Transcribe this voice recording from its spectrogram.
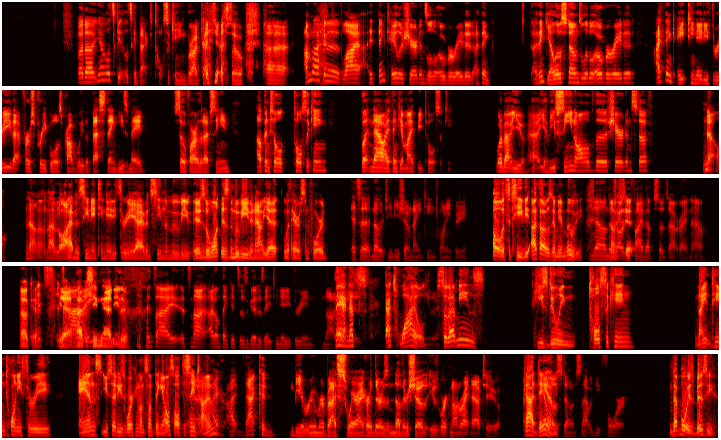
But uh, you know, let's get let's get back to Tulsa King broadcaster. Yes. So uh, I'm not gonna lie. I think Taylor Sheridan's a little overrated. I think I think Yellowstone's a little overrated. I think 1883, that first prequel, is probably the best thing he's made so far that I've seen up until Tulsa King. But now I think it might be Tulsa King. What about you? Uh, have you seen all of the Sheridan stuff? no, no, no, not at all. I haven't seen 1883. I haven't seen the movie. Is the one is the movie even out yet with Harrison Ford? It's another TV show, 1923. Oh, it's a TV. I thought it was gonna be a movie. No, oh, there's Oh, already shit. five episodes out right now. Okay. It's, it's yeah, I haven't seen that either. it's I. It's not. I don't think it's as good as 1883 and not. Man, that's- That's wild. Either. So that means he's doing Tulsa King, 1923, and you said he's working on something else all at the same time. I, I, that could be a rumor, but I swear I heard there was another show that he was working on right now too. God damn. Yellowstone. So that would be four. that boy is busy.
